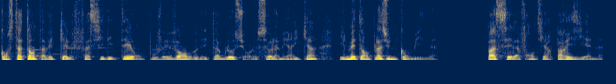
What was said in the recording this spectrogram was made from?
Constatant avec quelle facilité on pouvait vendre des tableaux sur le sol américain, il met en place une combine passer la frontière parisienne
